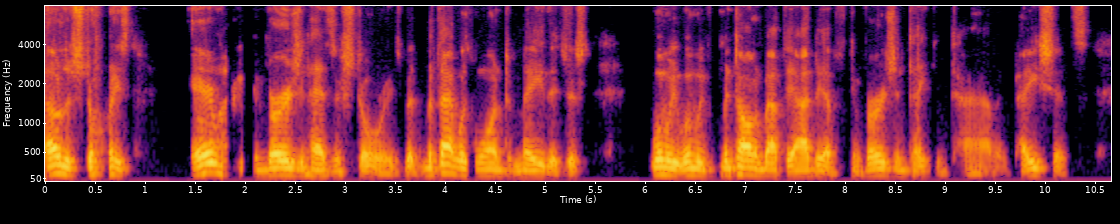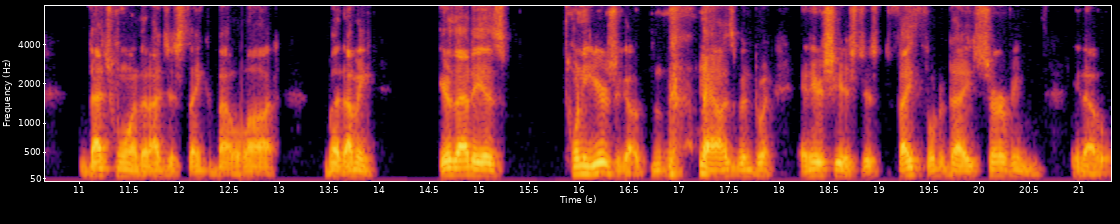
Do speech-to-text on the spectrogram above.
other stories. Every conversion has their stories, but but that was one to me that just when we when we've been talking about the idea of conversion taking time and patience, that's one that I just think about a lot. But I mean, here that is 20 years ago. Now it's been doing and here she is just faithful today serving you know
